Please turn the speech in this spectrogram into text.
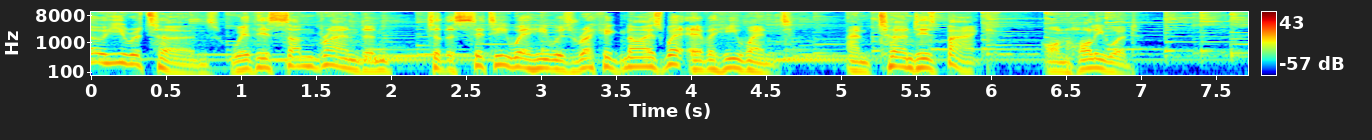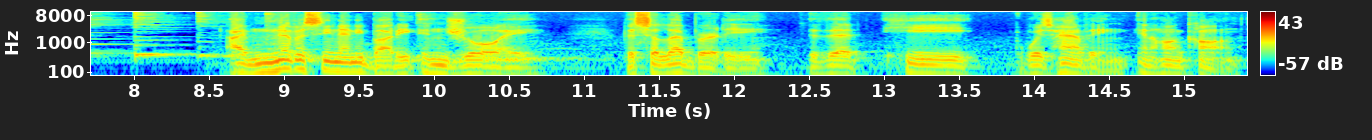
So he returns with his son Brandon to the city where he was recognized wherever he went and turned his back on Hollywood. I've never seen anybody enjoy the celebrity that he was having in Hong Kong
